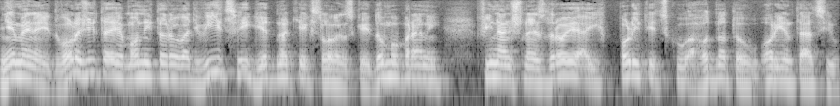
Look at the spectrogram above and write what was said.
Nemenej dôležité je monitorovať výcvik jednotiek slovenskej domobrany, finančné zdroje a ich politickú a hodnotovú orientáciu.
